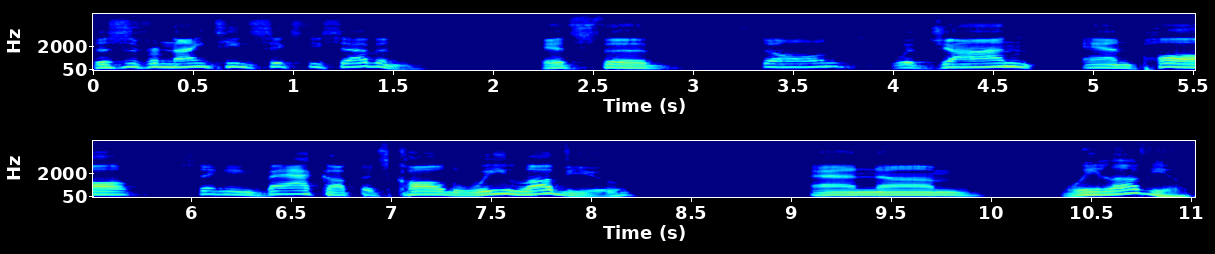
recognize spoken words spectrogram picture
This is from 1967. It's the Stones with John and Paul singing backup. It's called "We Love You," and um, We love you.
